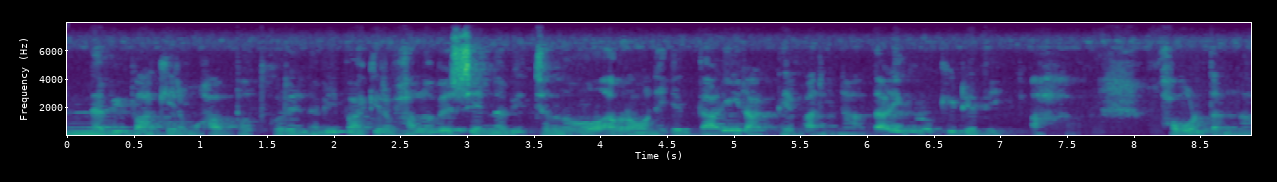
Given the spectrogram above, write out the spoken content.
নবী পাকের মোহাব্বত করে, নবী পাকের ভালোবেসে, নবীর জন্য আমরা অনেকে দাড়ি রাখতে পারি না, দাড়িগুলো কেটে দিই। আহা, খবরদার না।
